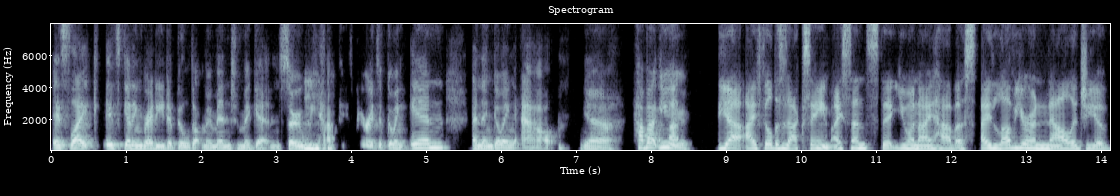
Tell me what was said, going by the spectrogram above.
it's like it's getting ready to build up momentum again. So mm-hmm. we have these periods of going in and then going out. Yeah. How about you? Uh, yeah, I feel the exact same. I sense that you and I have a, I love your analogy of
